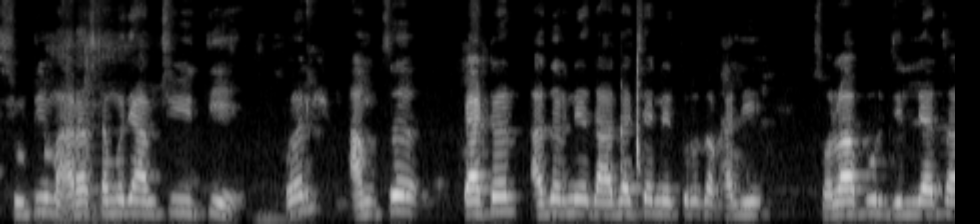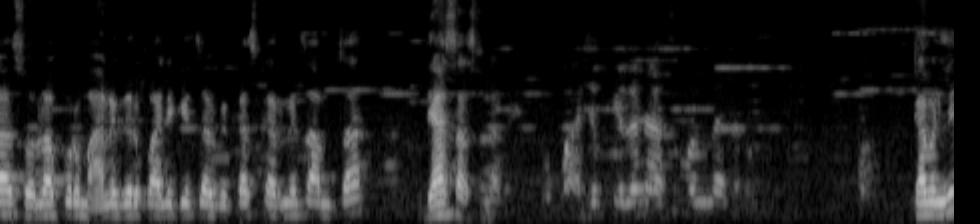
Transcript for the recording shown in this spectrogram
शेवटी महाराष्ट्रामध्ये आमची युती आहे. पण आमचं पॅटर्न आदरणीय दादाच्या नेतृत्वाखाली सोलापूर जिल्ह्याचा सोलापूर महानगरपालिकेचा विकास करण्याचा आमचा ध्यास असणार आहे. भाजप केलं नाही असं म्हणणं आहे? काय म्हणले?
